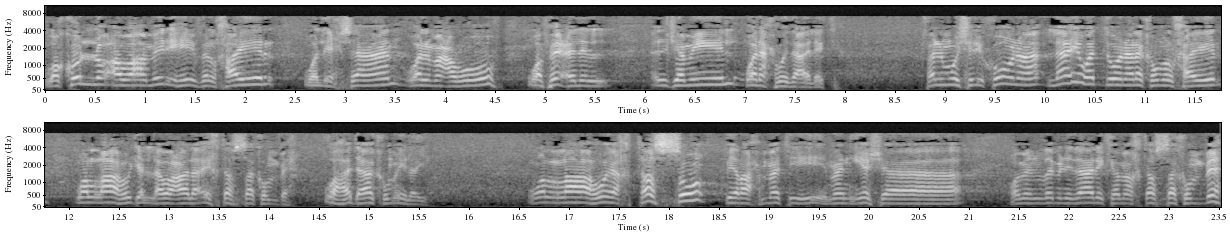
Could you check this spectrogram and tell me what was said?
وكل أوامره في الخير والإحسان والمعروف وفعل الجميل ونحو ذلك. فالمشركون لا يودون لكم الخير والله جل وعلا اختصكم به وهداكم إليه. والله يختص برحمته من يشاء. ومن ضمن ذلك ما اختصكم به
